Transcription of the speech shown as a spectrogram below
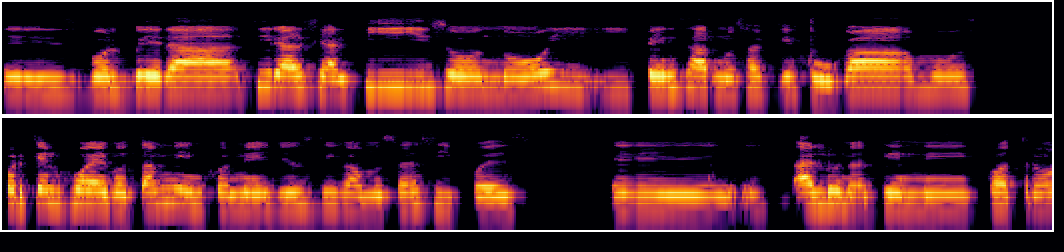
Es volver a tirarse al piso, ¿no? Y, pensarnos a qué jugamos, porque el juego también con ellos, digamos así, pues eh, Aluna tiene cuatro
